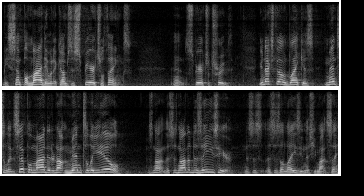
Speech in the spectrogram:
be simple minded when it comes to spiritual things and spiritual truth. Your next fill in the blank is mentally. The simple minded are not mentally ill. It's not, this is not a disease here. This is, this is a laziness, you might say.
